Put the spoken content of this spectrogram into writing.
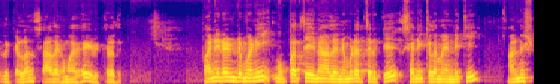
இதுக்கெல்லாம் சாதகமாக இருக்கிறது. பன்னிரெண்டு மணி முப்பத்தி நாலு நிமிடத்திற்கு சனிக்கிழமை அன்னைக்கு அனுஷ்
